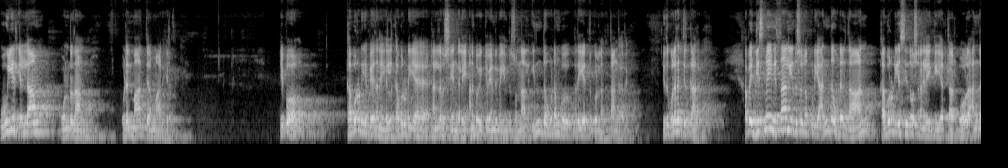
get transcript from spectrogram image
உயிர் எல்லாம் ஒன்றுதான். உடல் மாத்திரம் மாறுகிறது. இப்போ கபருடைய வேதனைகள் கபருடைய நல்ல விஷயங்களை அனுபவிக்க வேண்டுமே என்று சொன்னால் இந்த உடம்பு அதை ஏற்றுக்கொள்ளாது தாங்காது. இது உலகத்திற்காக. அப்போ திஸ்மே மிசாலி என்று சொல்லக்கூடிய அந்த உடல் தான் கபருடைய சீதோஷண நிலைக்கு ஏற்றார் போல அந்த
